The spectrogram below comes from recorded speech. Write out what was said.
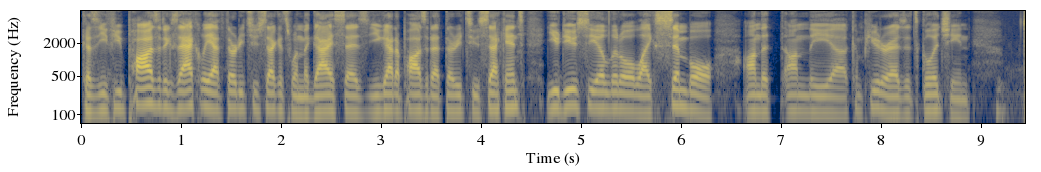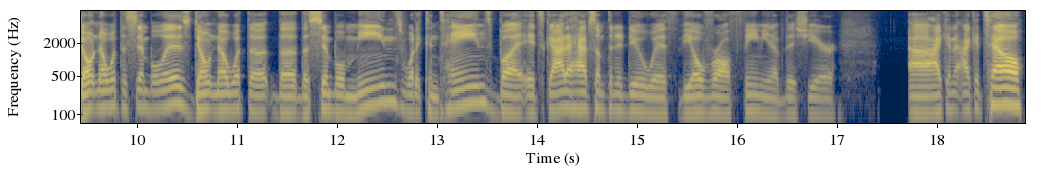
Because if you pause it exactly at 32 seconds when the guy says you got to pause it at 32 seconds, you do see a little like symbol on the on the uh, computer as it's glitching. Don't know what the symbol is. Don't know what the the the symbol means, what it contains, but it's got to have something to do with the overall theming of this year. Uh, I can I could tell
